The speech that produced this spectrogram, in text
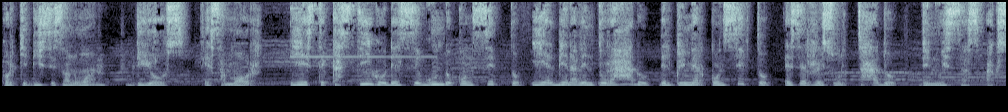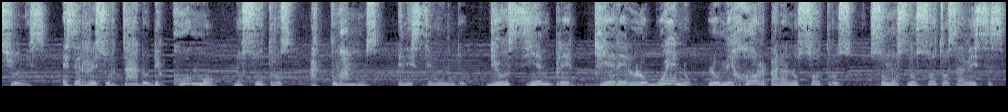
porque dice San Juan, Dios es amor. Y este castigo del segundo concepto y el bienaventurado del primer concepto es el resultado de nuestras acciones. Es el resultado de cómo nosotros actuamos en este mundo. Dios siempre quiere lo bueno, lo mejor para nosotros. Somos nosotros a veces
